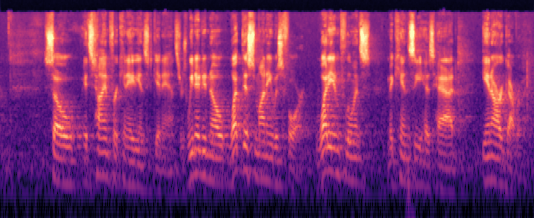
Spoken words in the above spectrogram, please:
So it's time for Canadians to get answers. We need to know what this money was for, what influence McKinsey has had in our government.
